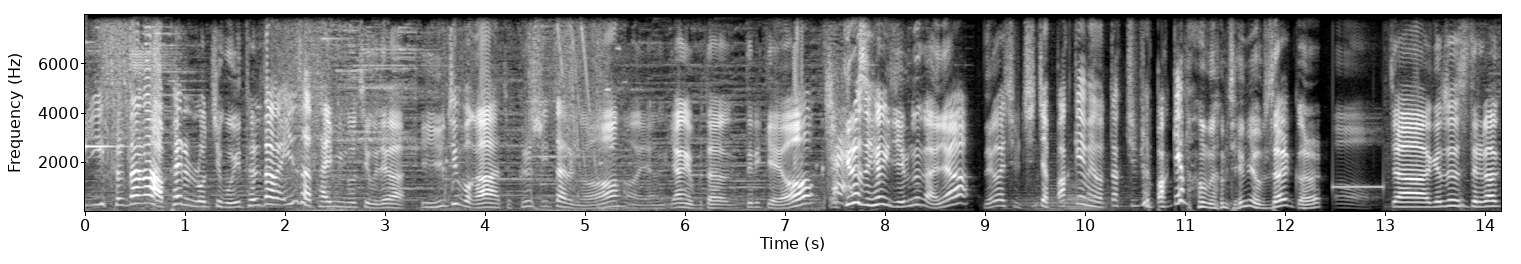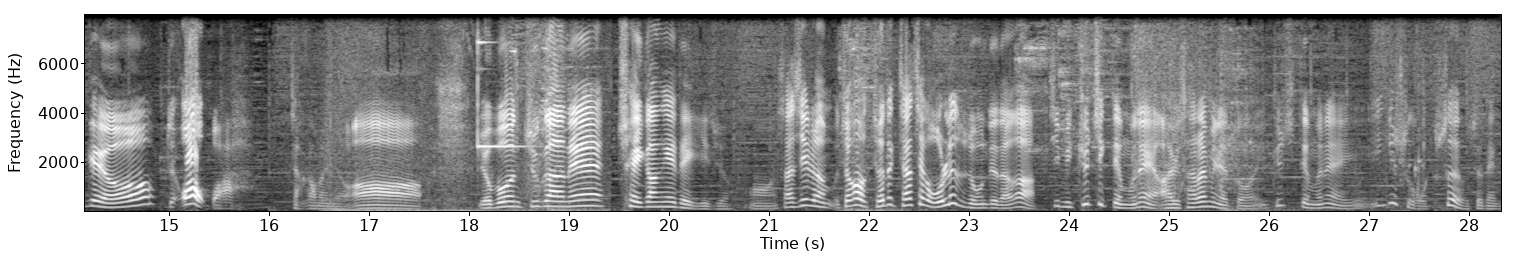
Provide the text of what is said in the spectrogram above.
이 털다가 패를 놓치고 이 털다가 인사 타이밍 놓치고 제가 이 유튜버가 좀 그럴 수 있다는 거 어, 양, 양해 부탁드릴게요. 그래서 형이 재밌는 거 아니야? 내가 지금 진짜 빡게임 해가 딱 집중 빡게임 하면 재미없어 할걸 자 계속해서 들어갈게요. 자, 어! 와. 잠깐만요. 아 요번 주간의 최강의 덱이죠. 어, 사실은 저거 저 덱 자체가 원래도 좋은데다가 지금 이 규칙 때문에 아유 사람이네 또 이 규칙 때문에 이길 수가 없어요 저 덱은.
